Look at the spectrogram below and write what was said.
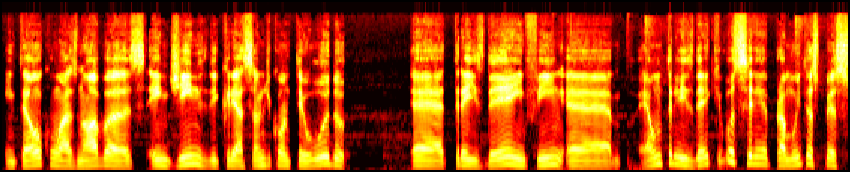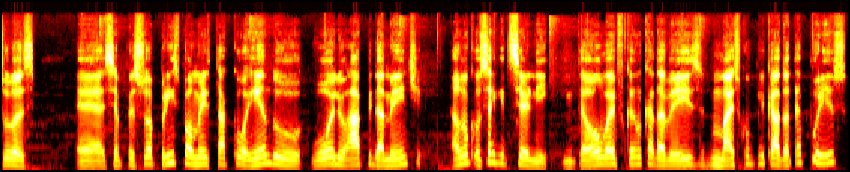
Então com as novas engines de criação de conteúdo, é, 3D, enfim, é, é um 3D que você, para muitas pessoas, é, se a pessoa principalmente está correndo o olho rapidamente, ela não consegue discernir. Então vai ficando cada vez mais complicado. Até por isso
